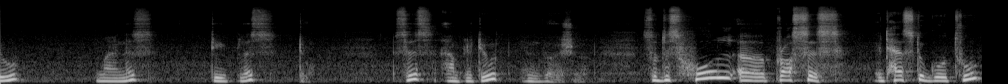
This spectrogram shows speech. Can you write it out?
u minus t plus 2 this is amplitude inversion so this whole uh, process it has to go through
